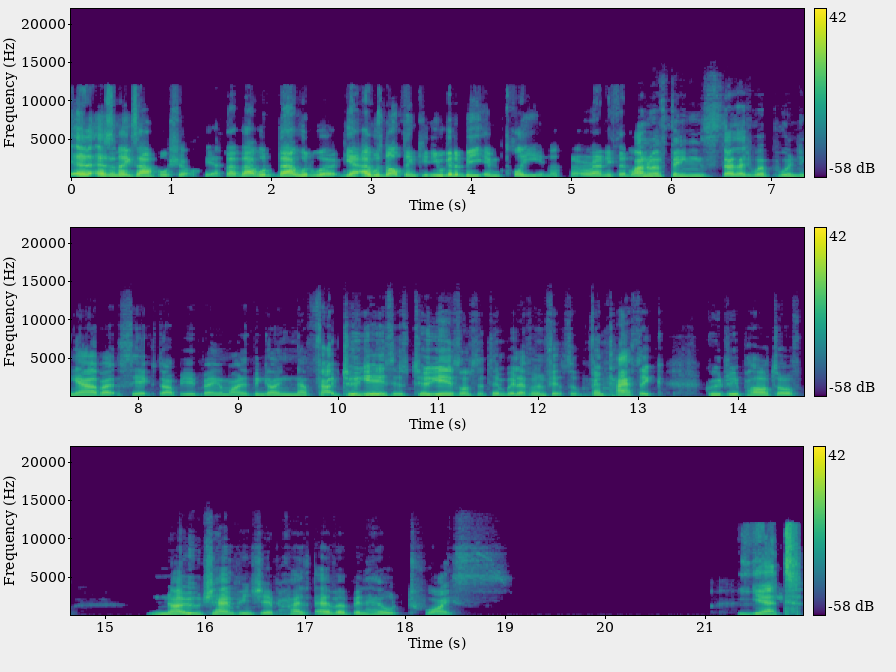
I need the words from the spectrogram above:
it- as an example, sure. Yeah, that, that would that would work. Yeah, I was not thinking you were going to beat him clean or anything. One like of the things that actually worth pointing out about CXW, bearing in mind, it's been going now for two years. It was two years on September 11th. It's a fantastic group to be a part of. No championship has ever been held twice, Yet.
